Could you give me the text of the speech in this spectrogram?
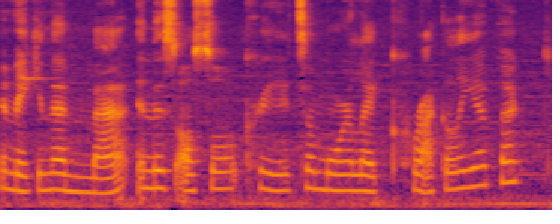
and making them matte and this also creates a more like crackly effect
